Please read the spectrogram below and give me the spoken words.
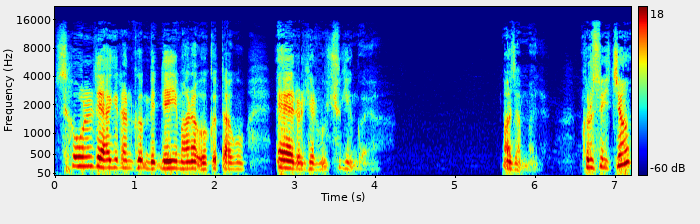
서울대학이라는 그 네임 하나 얻었다고 애를 결국 죽인 거야. 맞아, 맞아. 그럴 수 있죠?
